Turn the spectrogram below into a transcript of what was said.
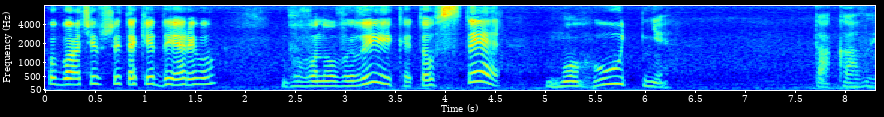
побачивши таке дерево, бо воно велике, товсте, могутнє. Така ли,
